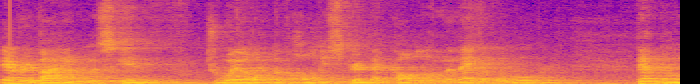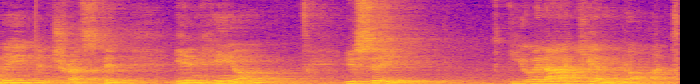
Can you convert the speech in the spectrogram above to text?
Everybody was indwelled with the Holy Spirit that called on the name of the Lord, that believed and trusted in Him. You see, you and I cannot,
